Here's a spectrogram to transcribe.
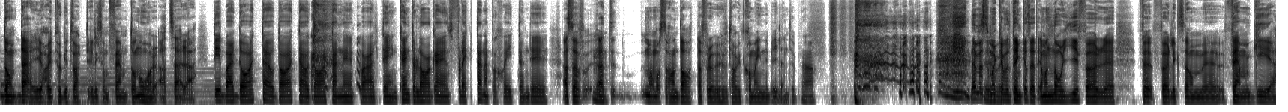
de, där har ju tugget varit i liksom 15 år att så här, det är bara data och data och data nu på allting. Kan inte laga ens fläktarna på skiten. Det är, alltså Mm. att man måste ha en data för att överhuvudtaget komma in i bilen. Typ. Ja. Nej, men så man kan väl tänka sig att är man nojig för, eh, för, för liksom eh, 5G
